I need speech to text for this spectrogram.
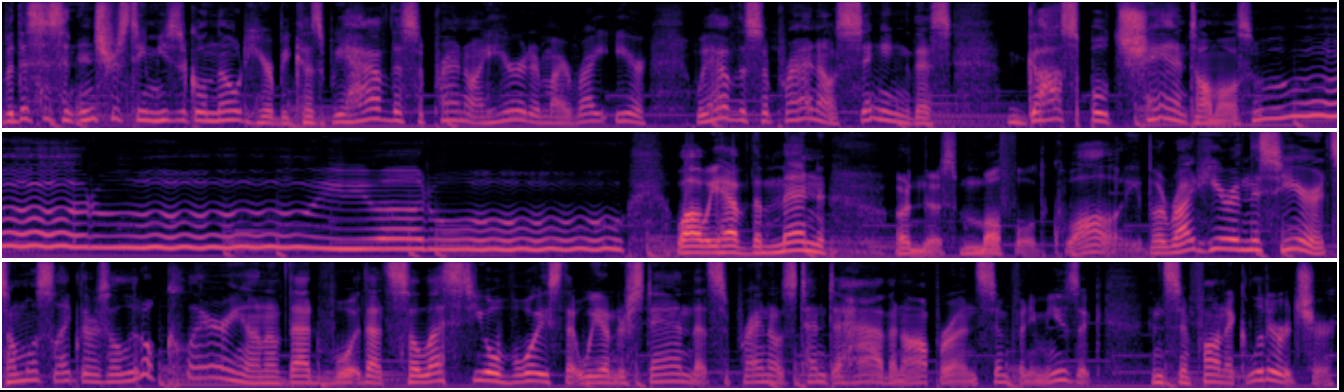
But this is an interesting musical note here because we have the soprano, I hear it in my right ear. We have the soprano singing this gospel chant almost. While we have the men on this muffled quality. But right here in this ear, it's almost like there's a little clarion of that that celestial voice that we understand that sopranos tend to have in opera and symphony music and symphonic literature,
